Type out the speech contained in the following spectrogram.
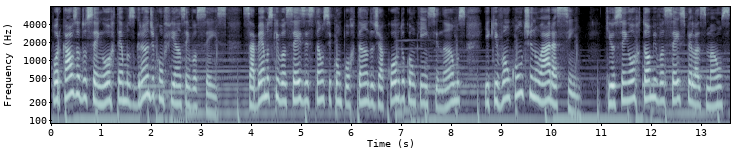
Por causa do Senhor, temos grande confiança em vocês. Sabemos que vocês estão se comportando de acordo com o que ensinamos e que vão continuar assim. Que o Senhor tome vocês pelas mãos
